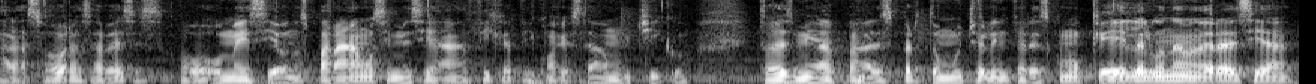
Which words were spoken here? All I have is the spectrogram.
a las obras a veces. O, me decía, o nos parábamos y me decía, ah, fíjate, cuando yo estaba muy chico. Entonces mi papá despertó mucho el interés, como que él de alguna manera decía,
